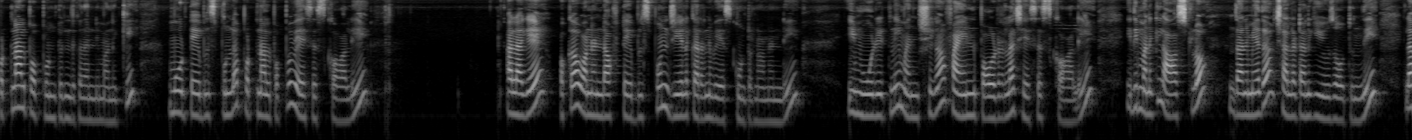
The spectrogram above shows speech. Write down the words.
పుట్నాల పప్పు ఉంటుంది కదండి మనకి. మూడు టేబుల్ స్పూన్ల పుట్నాల పప్పు వేసేసుకోవాలి. అలాగే ఒక వన్ అండ్ హాఫ్ టేబుల్ స్పూన్ జీలకర్రను వేసుకుంటున్నానండి. ఈ మూడింటిని మంచిగా ఫైన్ పౌడర్లా చేసేసుకోవాలి. ఇది మనకి లాస్ట్లో దాని మీద చల్లటానికి యూజ్ అవుతుంది. ఇలా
